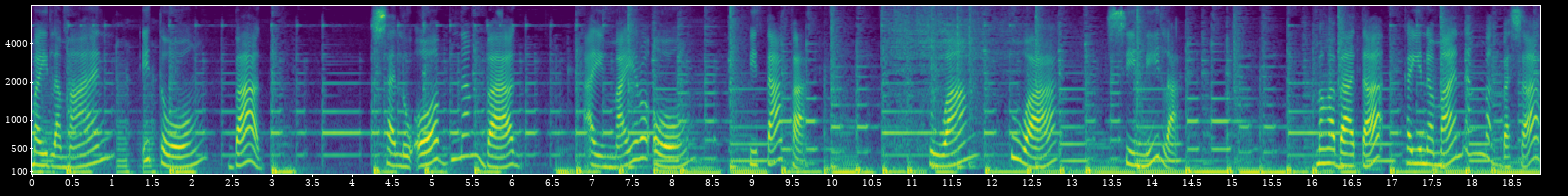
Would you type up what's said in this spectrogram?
May laman itong bag. Sa loob ng bag ay mayroong pitaka. Tuwang-tuwa si Nila. Mga bata, kayo naman ang magbasa.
